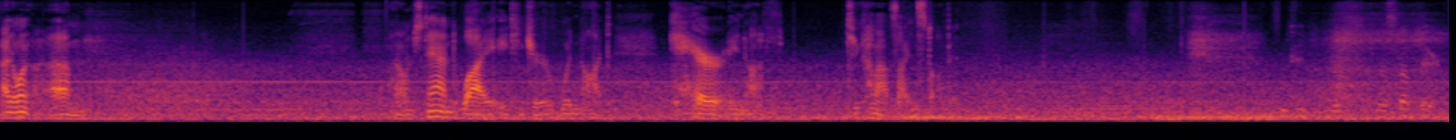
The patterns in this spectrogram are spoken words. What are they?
I don't um. I don't understand why a teacher would not care enough to come outside and stop it. Stop there.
